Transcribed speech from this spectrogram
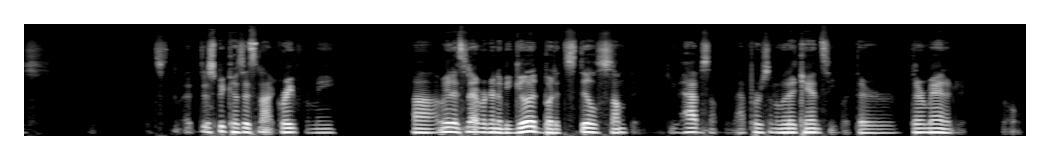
is, like, it's just because it's not great for me. Uh, I mean, it's never going to be good, but it's still something. Like you have something. That person over there can't see, but they're they're managing. So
